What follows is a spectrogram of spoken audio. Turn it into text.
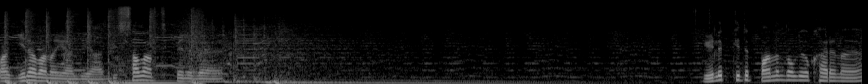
Bak yine bana geldi ya. Bir sal artık beni be. Gelip gidip bana dalıyor karına ya.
